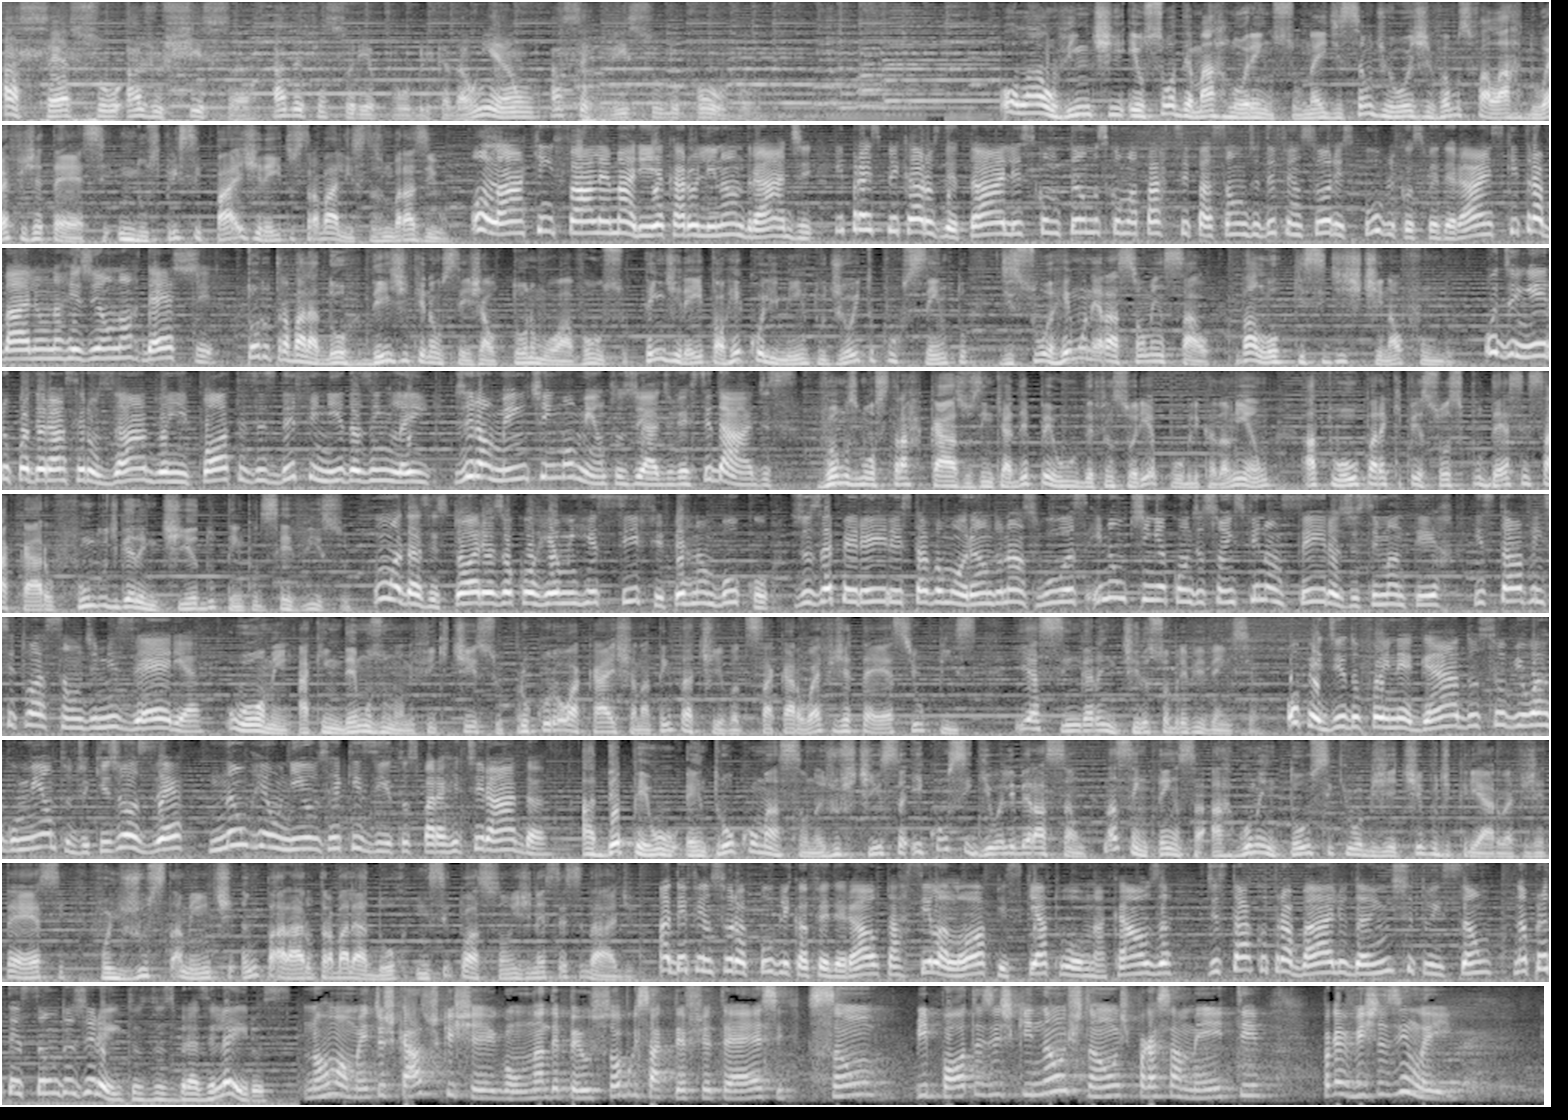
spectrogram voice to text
Acesso à Justiça, a Defensoria Pública da União a serviço do povo. Olá, ouvinte, eu sou Ademar Lourenço. Na edição de hoje vamos falar do FGTS, um dos principais direitos trabalhistas no Brasil. Olá, quem fala é Maria Carolina Andrade e para explicar os detalhes, contamos com a participação de defensores públicos federais que trabalham na região Nordeste. Todo trabalhador, desde que não seja autônomo ou avulso, tem direito ao recolhimento de 8% de sua remuneração mensal, valor que se destina ao fundo. O dinheiro poderá ser usado em hipóteses definidas em lei, geralmente em momentos de adversidades. Vamos mostrar casos em que a DPU, Defensoria Pública da União, atuou para que pessoas pudessem sacar o fundo de garantia do tempo de serviço. Uma das histórias ocorreu em Recife, Pernambuco. José Pereira estava morando nas ruas e não tinha condições financeiras de se manter, estava em situação de miséria. O homem, a quem demos um nome fictício, procurou a Caixa na tentativa de sacar o FGTS e o PIS e assim garantir a sobrevivência. O pedido foi negado sob o argumento de que José não reuniu os requisitos para a retirada. A DPU entrou com uma ação na justiça e conseguiu a liberação. Na sentença, argumentou-se que o objetivo de criar o FGTS foi justamente amparar o trabalhador em situações de necessidade. A defensora pública federal, Tarsila Lopes, que atuou na causa, destaca o trabalho da instituição na proteção dos direitos dos brasileiros. Normalmente, os casos que chegam na DPU sobre o saque do FGTS são hipóteses que não estão expressamente previstas em lei.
